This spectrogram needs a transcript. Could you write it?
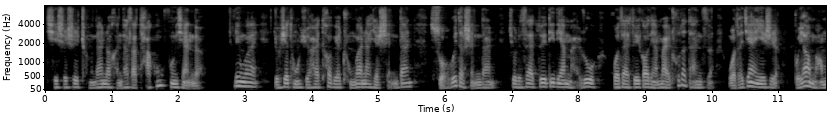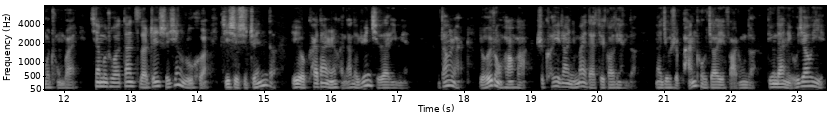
其实是承担着很大的踏空风险的。另外，有些同学还特别崇拜那些神单。所谓的神单，就是在最低点买入或在最高点卖出的单子。我的建议是，不要盲目崇拜。先不说单子的真实性如何，即使是真的，也有开单人很大的运气在里面。当然，有一种方法是可以让你卖在最高点的，那就是盘口交易法中的订单流交易。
